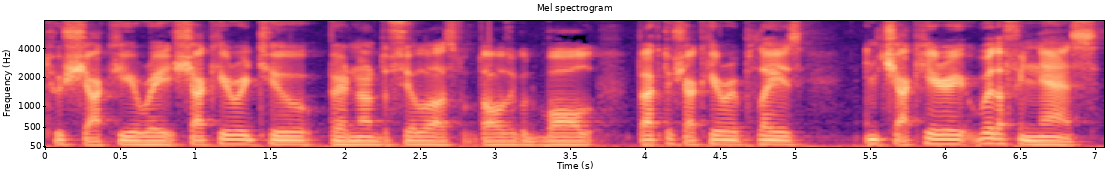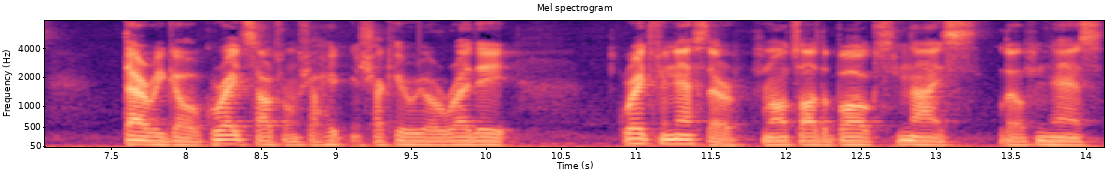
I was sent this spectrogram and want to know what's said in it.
to Shaqiri. Shaqiri to Bernardo Silva. That was a good ball. Back to Shaqiri, plays. And Shaqiri with a finesse. There we go. Great start from Shaqiri already. Great finesse there from outside the box. Nice little finesse.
